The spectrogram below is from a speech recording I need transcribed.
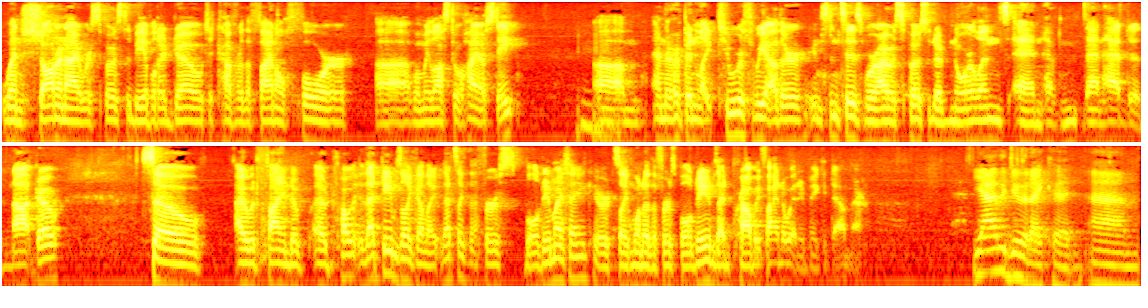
when Sean and I were supposed to be able to go to cover the Final Four uh, when we lost to Ohio State. Mm-hmm. Um, and there have been like two or three other instances where I was supposed to go to New Orleans and have then had to not go. So I would find a. I would probably that game's like a, like that's like the first bowl game I think, or it's like one of the first bowl games. I'd probably find a way to make it down there. Yeah, I would do what I could. Um,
